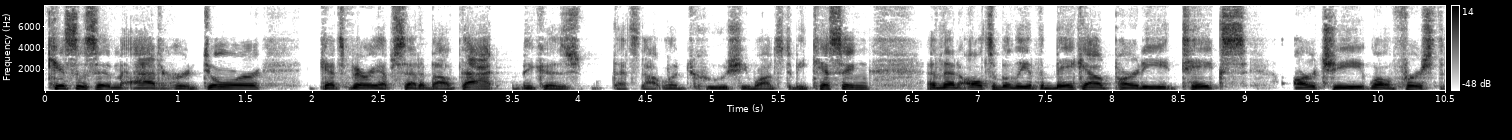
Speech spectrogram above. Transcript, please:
kisses him at her door, gets very upset about that because that's not what who she wants to be kissing, and then ultimately at the makeout party takes Archie, well, first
